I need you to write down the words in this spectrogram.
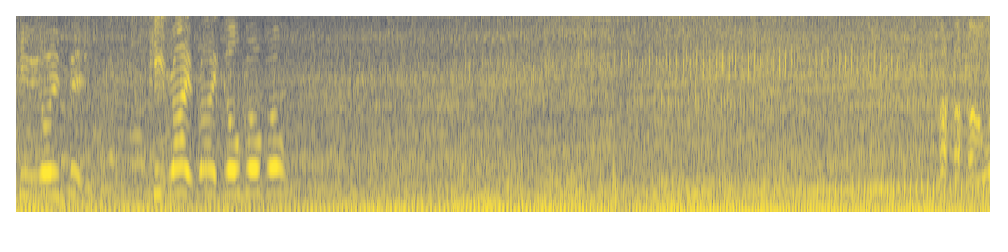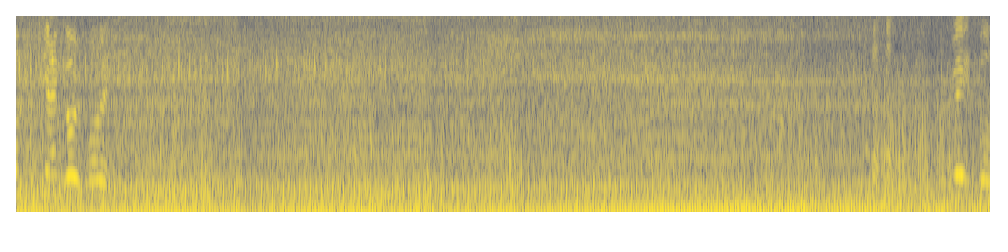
Keep it going, bit. Keep right, right, go, go, go. Look at Jan going for it. faithful.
